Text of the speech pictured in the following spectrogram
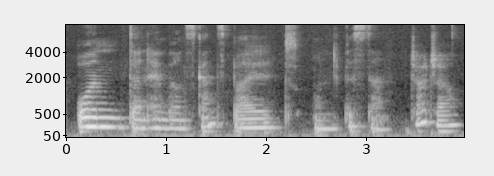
Und dann hören wir uns ganz bald und bis dann. Ciao, ciao.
